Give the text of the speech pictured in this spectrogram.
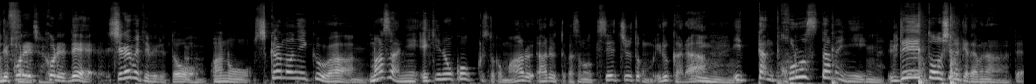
でこれこれで調べてみると、うん。あの鹿の肉は、うん。まさにエキノコックスとかもあるあるとかその寄生虫とかもいるから、うん一旦殺すためにうん。冷凍しなきゃダメなんだって、あ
